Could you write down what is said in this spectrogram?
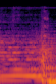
Bye.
